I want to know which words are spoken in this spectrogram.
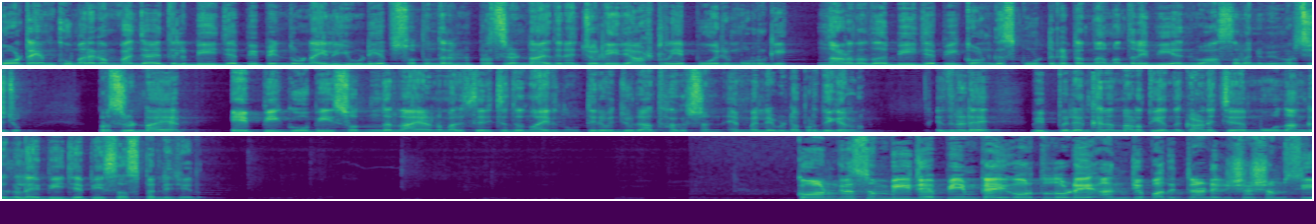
കോട്ടയം കുമരകം പഞ്ചായത്തിൽ ബി ജെ പി പിന്തുണയിൽ യു ഡി എഫ് സ്വതന്ത്രൻ പ്രസിഡന്റായതിനെ ചൊല്ലി രാഷ്ട്രീയ പോരും മുറുകി. നടന്നത് ബി ജെ പി കോൺഗ്രസ് കൂട്ടുകെട്ടെന്ന് മന്ത്രി വി എൻ വാസവൻ വിമർശിച്ചു. പ്രസിഡന്റായ എ പി ഗോപി സ്വതന്ത്രനായാണ് മത്സരിച്ചതെന്നായിരുന്നു തിരുവഞ്ചൂർ രാധാകൃഷ്ണൻ എം എൽ എയുടെ പ്രതികരണം. ഇതിനിടെ വിപ്പ് ലംഘനം നടത്തിയെന്ന് കാണിച്ച് മൂന്ന് അംഗങ്ങളെ ബി സസ്പെൻഡ് ചെയ്തു. കോൺഗ്രസും ബി ജെ പിയും കൈകോർത്തതോടെ അഞ്ചു പതിറ്റാണ്ടിനു ശേഷം സി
